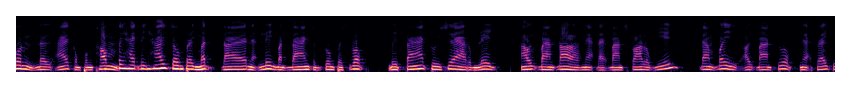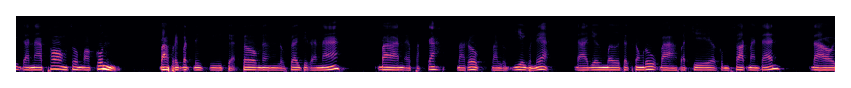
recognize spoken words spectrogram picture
គុណនៅឯកំពង់ធំដោយហេតុនេះហើយសូមប្រិមិត្តដែលអ្នកលេងបណ្ដាញសង្គម Facebook មេត្តាជួយ share រំលែកឲ្យបានដល់អ្នកដែលបានស្គាល់លោកយាយដើម្បីឲ្យបានជួបអ្នកស្រីទីដាណាផងសូមអរគុណបាទប្រិបត្តិនេះគឺតកតងនឹងលោកស្រីទីដាណា បានប្រកាសបាទរោគបាទលោកយាយម្នាក់ដែលយើងមើលទៅក្នុងរូបបាទបាត់ជាកំសត់មែនតើដោយ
